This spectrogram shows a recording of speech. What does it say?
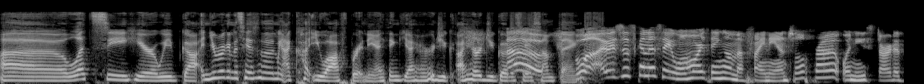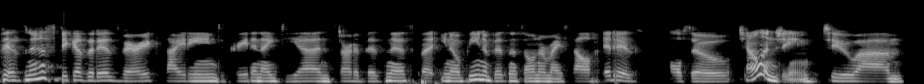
Uh, let's see here. We've got, and you were going to say something. I cut you off, Brittany. I think I heard you. I heard you go to oh, say something. Well, I was just going to say one more thing on the financial front when you start a business because it is very exciting to create an idea and start a business. But you know, being a business owner myself, it is also challenging to, um,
